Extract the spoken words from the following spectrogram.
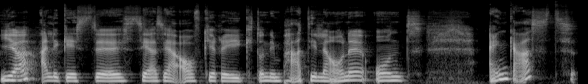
Ja, alle Gäste sehr, sehr aufgeregt und in Partylaune und ein Gast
